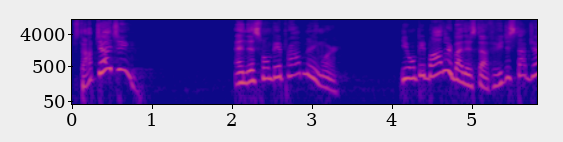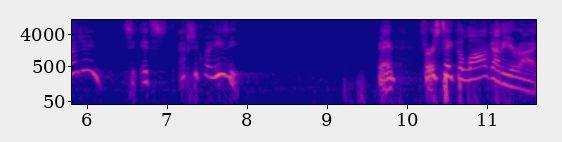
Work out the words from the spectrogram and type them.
Stop judging. And this won't be a problem anymore. You won't be bothered by this stuff if you just stop judging. It's, it's actually quite easy. Okay? First, take the log out of your eye.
